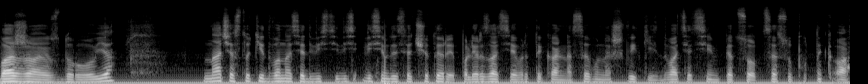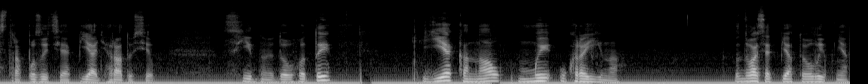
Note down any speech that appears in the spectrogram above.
бажаю здоров'я. На частоті 12284 поляризація вертикальна, сивна швидкість 27500. Це супутник Астра, позиція 5 градусів східної довготи. Є канал Ми Україна. З 25 липня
